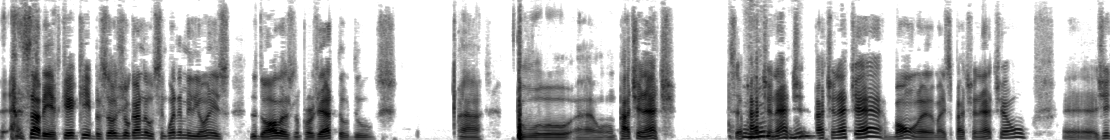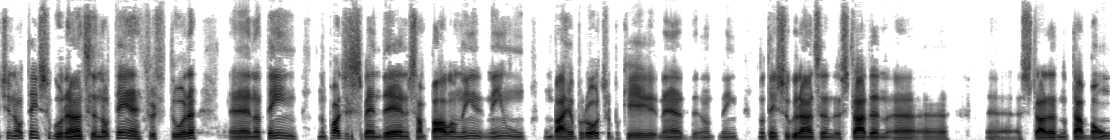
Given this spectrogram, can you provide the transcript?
Sabe, que, que pessoas jogando 50 milhões de dólares no projeto do, uh, do uh, um patinete. Isso é uhum, patinete. Uhum. Patinete é bom, é, mas patinete é um. É, a gente não tem segurança, não tem infraestrutura, é, não tem, não pode se vender em São Paulo nem, nem um, um bairro por outro, porque né, não, nem, não tem segurança, a estrada, uh, uh, a estrada não está bom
